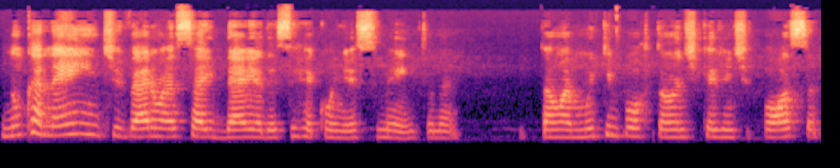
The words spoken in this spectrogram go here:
nunca nem tiveram essa ideia desse reconhecimento, né? Então é muito importante que a gente possa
